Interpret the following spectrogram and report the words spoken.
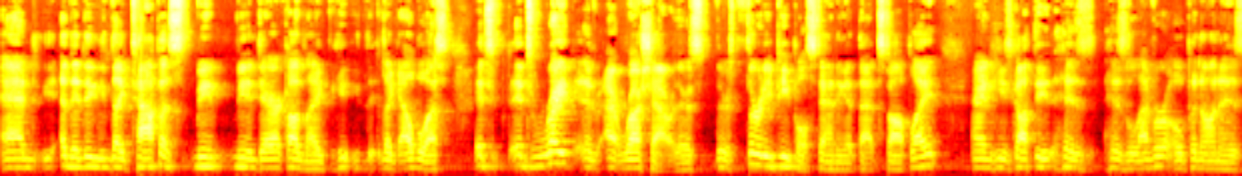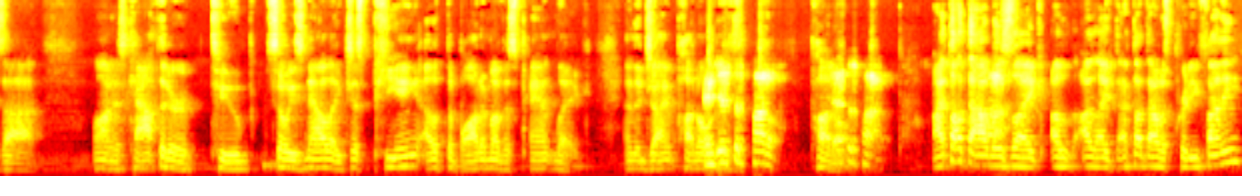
and and then he'd like tap us, me me and Derrick on like he, like elbow us. It's it's right at at rush hour. There's there's thirty people standing at that stoplight, and he's got the his his lever open on his uh, on his catheter tube, so he's now like just peeing out the bottom of his pant leg, and the giant puddle And just a puddle. puddle. Just a puddle. I thought that was like a, I like I thought that was pretty funny.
